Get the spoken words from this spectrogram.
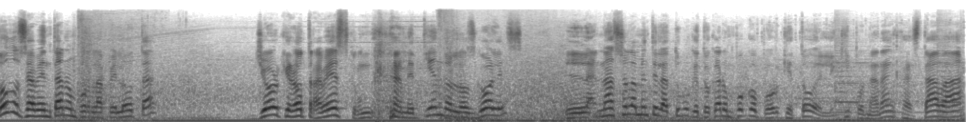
Todos se aventaron por la pelota. Jorker otra vez con, metiendo los goles. La, no solamente la tuvo que tocar un poco porque todo el equipo naranja estaba.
